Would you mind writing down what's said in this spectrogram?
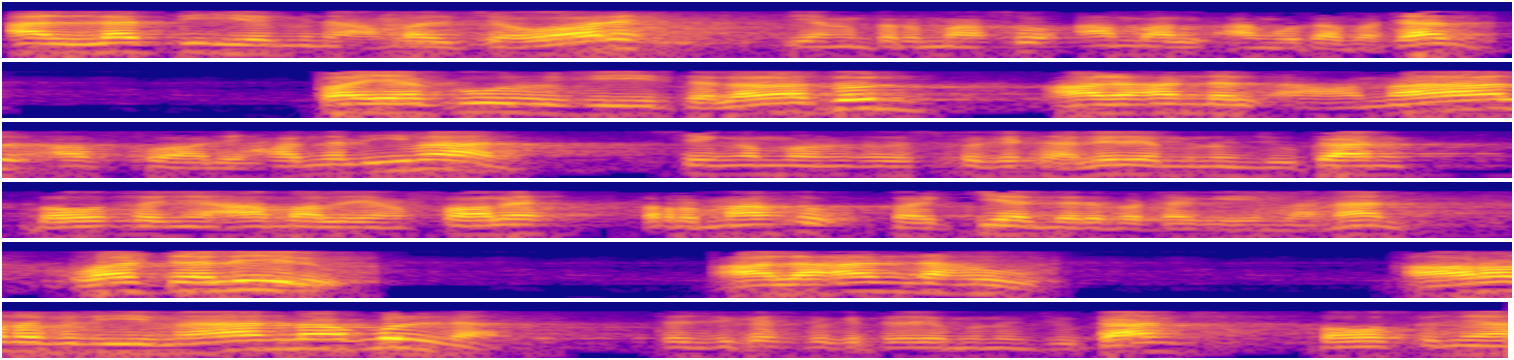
allati ya min amal jawarih yang termasuk amal anggota badan. Fayakunu fi dalalatun ala anna al-a'mal as-salihan al-iman sehingga sebagai dalil yang menunjukkan bahwasanya amal yang saleh termasuk bagian daripada keimanan. Wa dalilu ala annahu arada bil iman ma qulna. Dan juga sebagai dalil yang menunjukkan bahwasanya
